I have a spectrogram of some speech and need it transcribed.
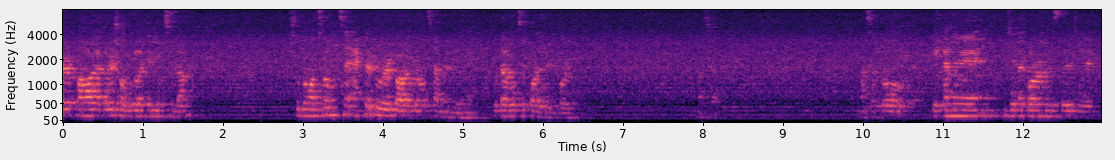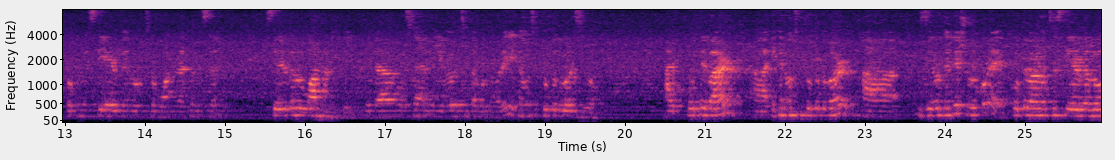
এর পাওয়ার আকারে সবগুলোকে নিয়েছিলাম শুধুমাত্র হচ্ছে একটা টু এর পাওয়ারকে হচ্ছে আমরা নিই। ওটা হচ্ছে পরে বের আচ্ছা। আচ্ছা তো এখানে যেটা করা হয়েছে যে প্রথমে সি এর ভ্যালু হচ্ছে ওয়ান রাখা হয়েছে। সি এর ভ্যালু ওয়ান মানে কি? এটা হচ্ছে আমি এভাবে চিন্তা করতে পারি। এটা হচ্ছে টু টু জিরো আর প্রতিবার এখানে হচ্ছে পাওয়ার জিরো থেকে শুরু করে প্রতিবার হচ্ছে সি এর ভ্যালু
